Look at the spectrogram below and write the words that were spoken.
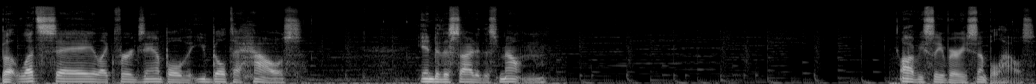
But let's say, like for example, that you built a house into the side of this mountain Obviously, a very simple house.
